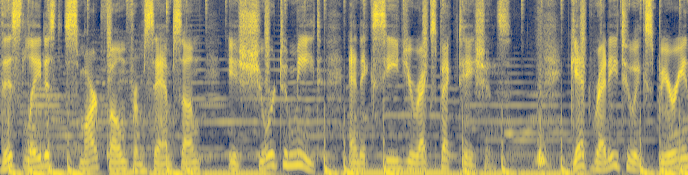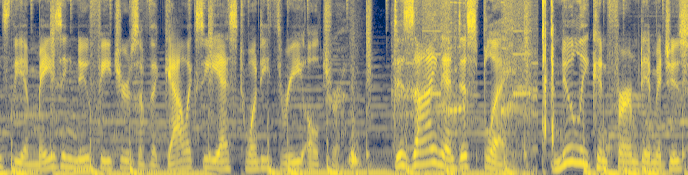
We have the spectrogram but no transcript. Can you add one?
this latest smartphone from Samsung is sure to meet and exceed your expectations. Get ready to experience the amazing new features of the Galaxy S23 Ultra. Design and display. Newly confirmed images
